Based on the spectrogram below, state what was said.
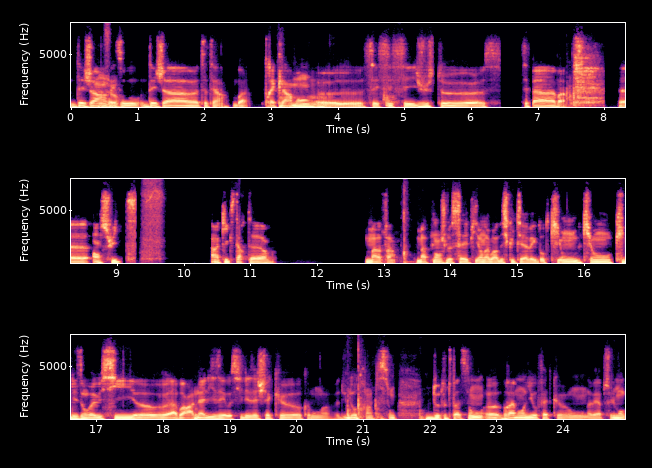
déjà un réseau, déjà euh, etc. Voilà, très clairement, euh, c'est juste, c'est pas voilà. ensuite, un Kickstarter, enfin maintenant je le sais, et puis en avoir discuté avec d'autres qui ont, qui ont, qui les ont réussi, euh, avoir analysé aussi les échecs euh, comme euh, d'une autre, hein, qui sont de toute façon vraiment liés au fait qu'on n'avait absolument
